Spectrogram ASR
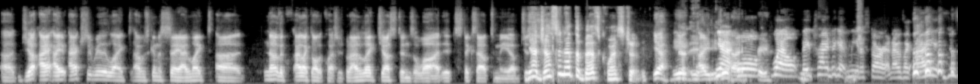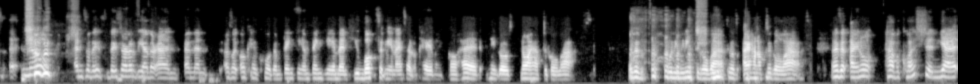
uh, ju- I, I actually really liked. I was gonna say I liked uh, none of the. I liked all the questions, but I like Justin's a lot. It sticks out to me of just. Yeah, Justin had the best question. Yeah, he, yeah. I, he yeah did, well, well, they tried to get me to start, and I was like, I just uh, no. And so they they started at the other end, and then I was like, okay, cool. I'm thinking, I'm thinking, and then he looks at me, and I said, okay, like go ahead, and he goes, no, I have to go last. I said, what do you mean you have to go last? He goes, I have to go last. And I said, I don't have a question yet.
